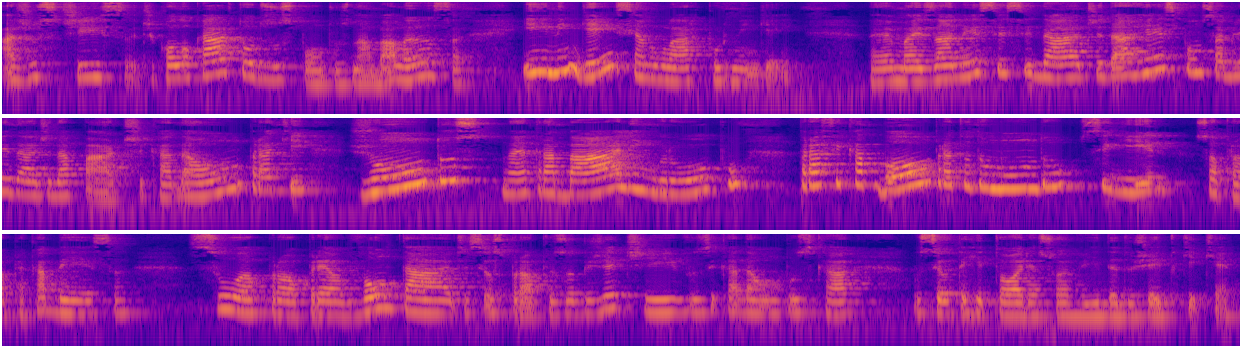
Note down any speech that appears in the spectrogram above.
a justiça, de colocar todos os pontos na balança e ninguém se anular por ninguém. Né? Mas a necessidade da responsabilidade da parte, cada um para que juntos né, trabalhem em grupo para ficar bom para todo mundo seguir sua própria cabeça, sua própria vontade, seus próprios objetivos e cada um buscar o seu território, a sua vida do jeito que quer.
